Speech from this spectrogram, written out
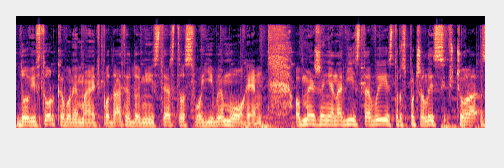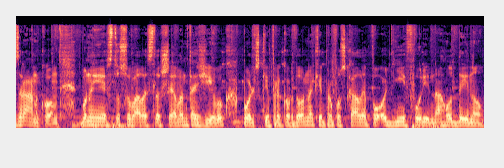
До вівторка вони мають подати до міністерства свої вимоги. Обмеження на в'їзд та виїзд розпочались вчора зранку. Вони стосувались лише вантажівок. Польські прикордонники пропускали по одній фурі на годину.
